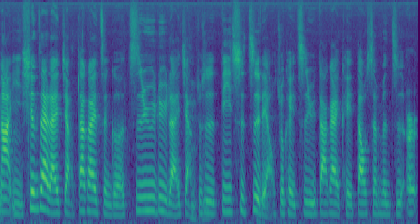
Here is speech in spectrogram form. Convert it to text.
那以现在来讲，大概整个治愈率来讲，就是第一次治疗就可以治愈，大概可以到三分之二，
